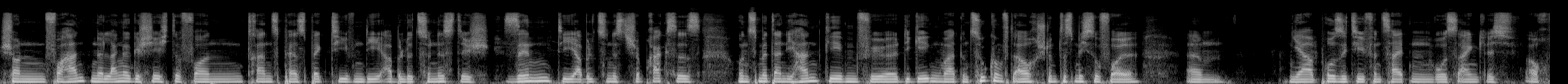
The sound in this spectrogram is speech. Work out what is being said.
schon vorhandene lange Geschichte von Transperspektiven, die abolitionistisch sind, die abolitionistische Praxis uns mit an die Hand geben für die Gegenwart und Zukunft auch, stimmt es mich so voll ähm, ja, positiv in Zeiten, wo es eigentlich auch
